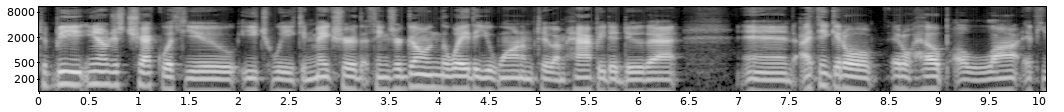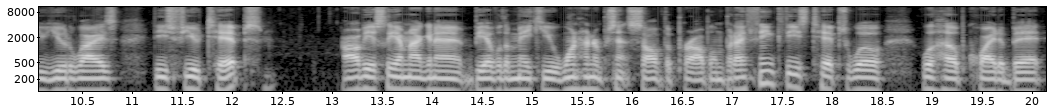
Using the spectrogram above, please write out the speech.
to be, you know, just check with you each week and make sure that things are going the way that you want them to. I'm happy to do that. And I think it'll it'll help a lot if you utilize these few tips Obviously, I'm not going to be able to make you 100% solve the problem, but I think these tips will will help quite a bit.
